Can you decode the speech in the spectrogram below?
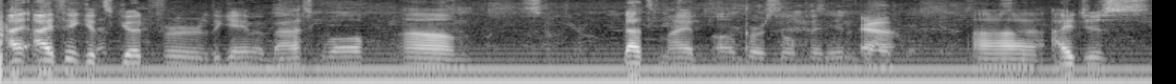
I, I think it's good for the game of basketball. Um, that's my own personal opinion. Yeah. Uh, I just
